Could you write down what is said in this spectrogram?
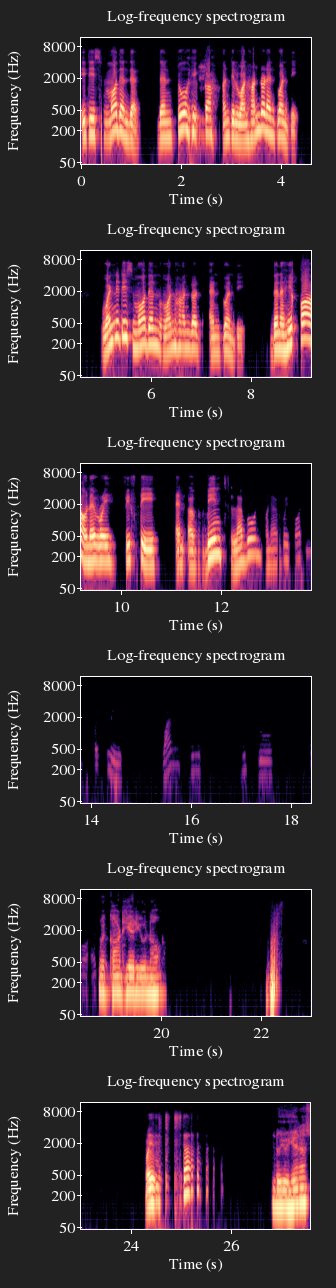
it is more than that, then two hikkah until 120. When it is more than 120, then a hikkah on every 50 and a bint labun on every 40. for sheep. One sheep due for We can't hear you now. Why is that? Do you hear us?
